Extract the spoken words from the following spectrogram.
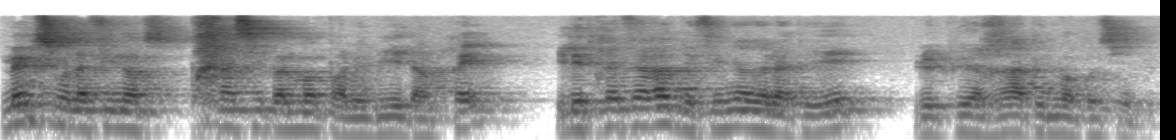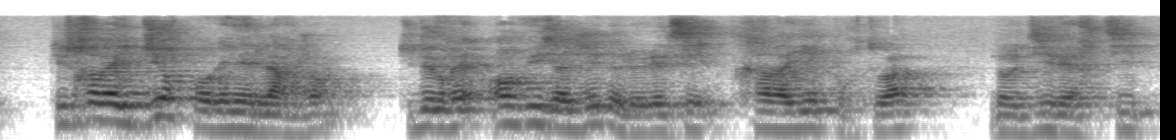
Même si on la finance principalement par le biais d'un prêt, il est préférable de finir de la payer le plus rapidement possible. Tu travailles dur pour gagner de l'argent, tu devrais envisager de le laisser travailler pour toi dans divers types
